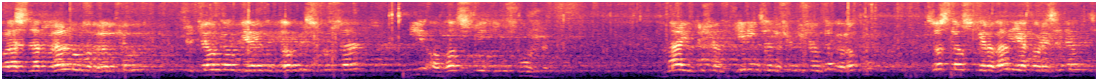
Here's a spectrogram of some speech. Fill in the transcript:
oraz naturalną dobrocią przyciągał wiernych do Chrystusa i owocnie im służył. W maju 1980 roku został skierowany jako rezydent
